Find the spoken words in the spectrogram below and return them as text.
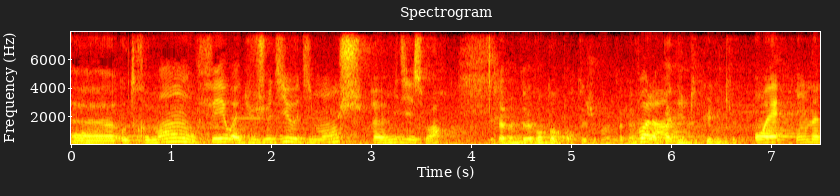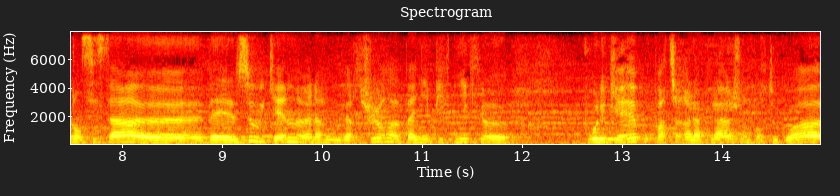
Euh, autrement, on fait ouais, du jeudi au dimanche, euh, midi et soir. Et t'as même de la vente emportée, je vois. T'as même un panier pique-nique. Ouais, on a lancé ça euh, ben, ce week-end à la réouverture. Panier pique-nique pour les quais, pour partir à la plage, n'importe quoi.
